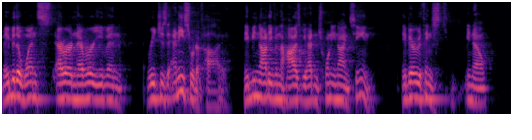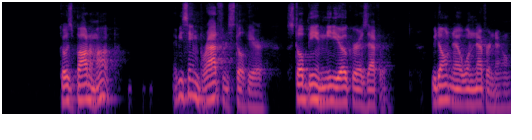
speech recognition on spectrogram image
Maybe the Wentz era never even reaches any sort of high. Maybe not even the highs we had in 2019. Maybe everything's, you know, goes bottom up. Maybe Sam Bradford's still here, still being mediocre as ever. We don't know. We'll never know.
